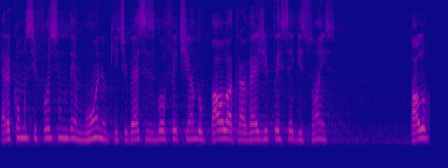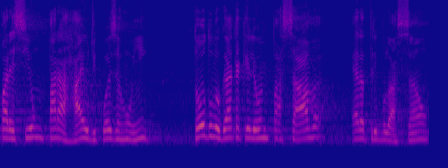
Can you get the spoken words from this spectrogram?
era como se fosse um demônio que estivesse esbofeteando Paulo através de perseguições. Paulo parecia um para-raio de coisa ruim. Todo lugar que aquele homem passava era tribulação,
